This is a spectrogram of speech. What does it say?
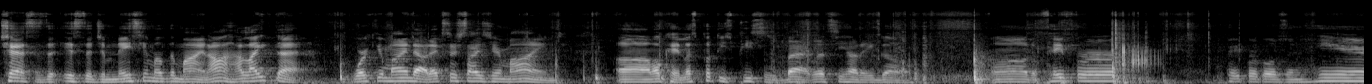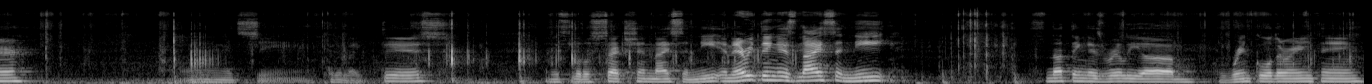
chess is the, is the gymnasium of the mind. Ah, I like that. Work your mind out. Exercise your mind. Um, okay, let's put these pieces back. Let's see how they go. Uh, the paper paper goes in here. And let's see, put it like this. This little section, nice and neat. And everything is nice and neat. Nothing is really um, wrinkled or anything.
